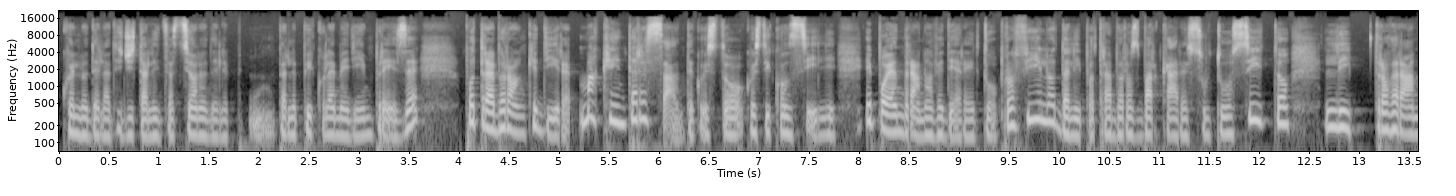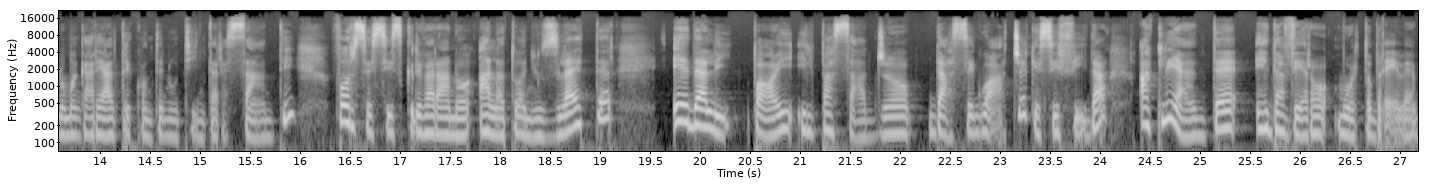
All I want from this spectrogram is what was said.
quello della digitalizzazione delle, per le piccole e medie imprese, potrebbero anche dire ma che interessante questo, questi consigli. E poi andranno a vedere il tuo profilo, da lì potrebbero sbarcare sul tuo sito, lì troveranno magari altri contenuti interessanti, forse si iscriveranno alla tua newsletter e da lì poi il passaggio da seguace che si fida a cliente è davvero molto breve.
